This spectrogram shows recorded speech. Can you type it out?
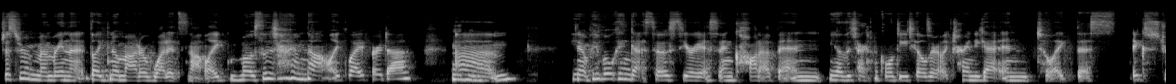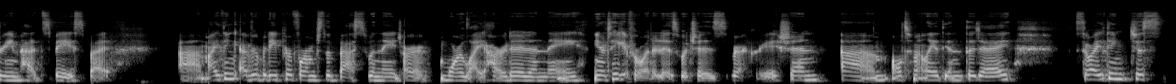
just remembering that, like, no matter what, it's not like most of the time, not like life or death. Mm-hmm. Um, you know people can get so serious and caught up in you know the technical details or like trying to get into like this extreme headspace. But um, i think everybody performs the best when they are more lighthearted and they you know take it for what it is which is recreation um, ultimately at the end of the day. So i think just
